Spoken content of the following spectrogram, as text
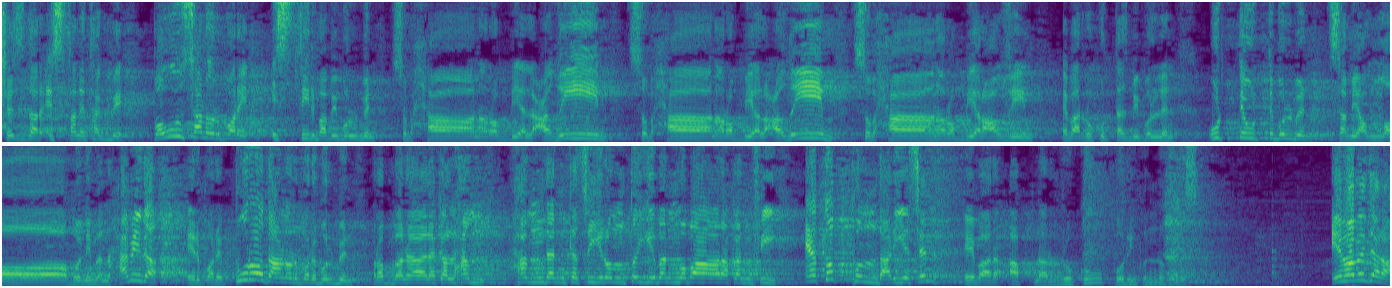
সেজদার স্থানে থাকবে। পৌঁছানোর পরে স্থিরভাবে বলবেন, সুবহান রব্বিয়াল আজিম সুবহান রব্বিয়াল আজিম সুবহান রব্বিয়াল আজিম এবার রুকুর তাজবি বললেন উঠতে উঠতে বলবেন, সামি আল্লাহ লিমান হামিদা। এরপরে পুরো দাঁড়ানোর পরে বলবেন, রব্বানা হাম, হামদান এতক্ষণ দাঁড়িয়েছেন, এবার আপনার রুকু পরিপূর্ণ হয়েছে। এভাবে যারা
